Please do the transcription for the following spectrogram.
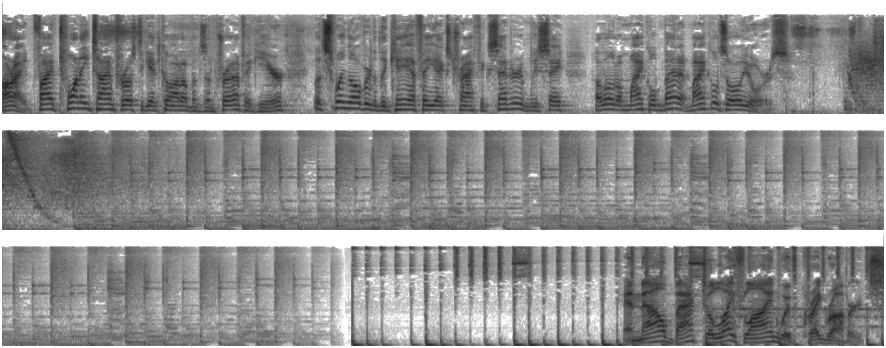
All right, 520, time for us to get caught up in some traffic here. Let's swing over to the KFAX Traffic Center and we say hello to Michael Bennett. Michael's all yours. And now back to Lifeline with Craig Roberts.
